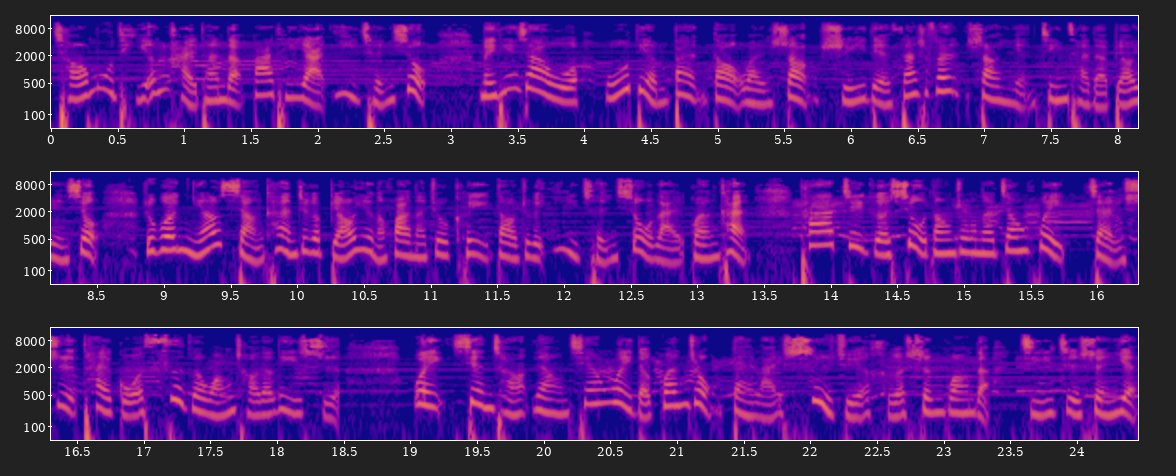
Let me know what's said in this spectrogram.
乔木提恩海滩的芭提雅艺城秀，每天下午五点半到晚上十一点三十分上演精彩的表演秀。如果你要想看这个表演的话呢，就可以到这个艺城秀来观看。它这个秀当中呢，将会展示泰国四个王朝的历史，为现场两千位的观众带来视觉和声光的极致盛宴。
